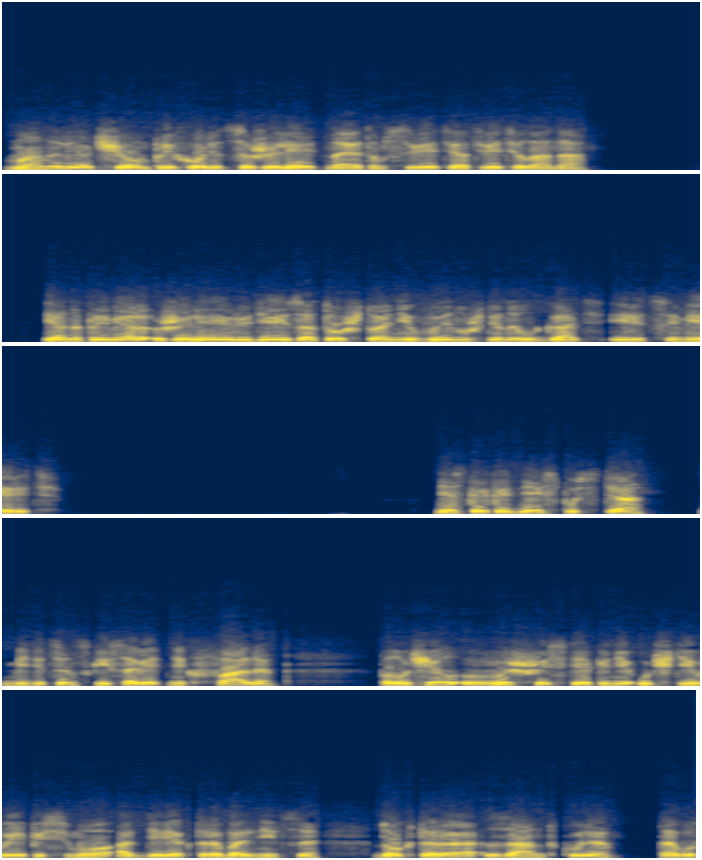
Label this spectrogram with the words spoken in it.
«Мало ли о чем приходится жалеть на этом свете», — ответила она. «Я, например, жалею людей за то, что они вынуждены лгать и лицемерить». Несколько дней спустя медицинский советник Фале получил в высшей степени учтивое письмо от директора больницы, доктора Занткуля, того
